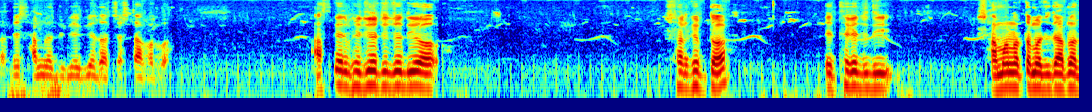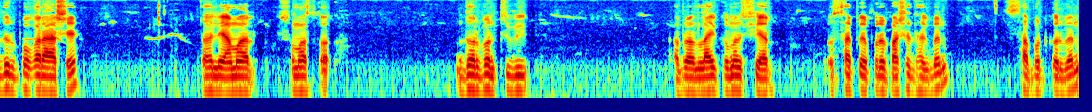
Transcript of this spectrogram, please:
তাদের সামনের দিকে এগিয়ে যাওয়ার চেষ্টা করব। আজকের ভিডিওটি যদিও সংক্ষিপ্ত, এর থেকে যদি সামান্যতম যদি আপনাদের উপকারে আসে, তাহলে আমার সমাজ দর্পণ টিভি। আপনারা লাইক কমেন্ট শেয়ার ও সাবস্ক্রাইব করে পাশে থাকবেন। সাপোর্ট করবেন।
